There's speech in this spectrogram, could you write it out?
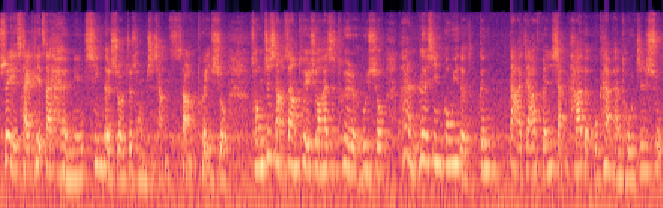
所以才可以在很年轻的时候就从职场上退休。从职场上退休，他是退而不休，他很热心公益的跟大家分享他的不看盘投资术。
